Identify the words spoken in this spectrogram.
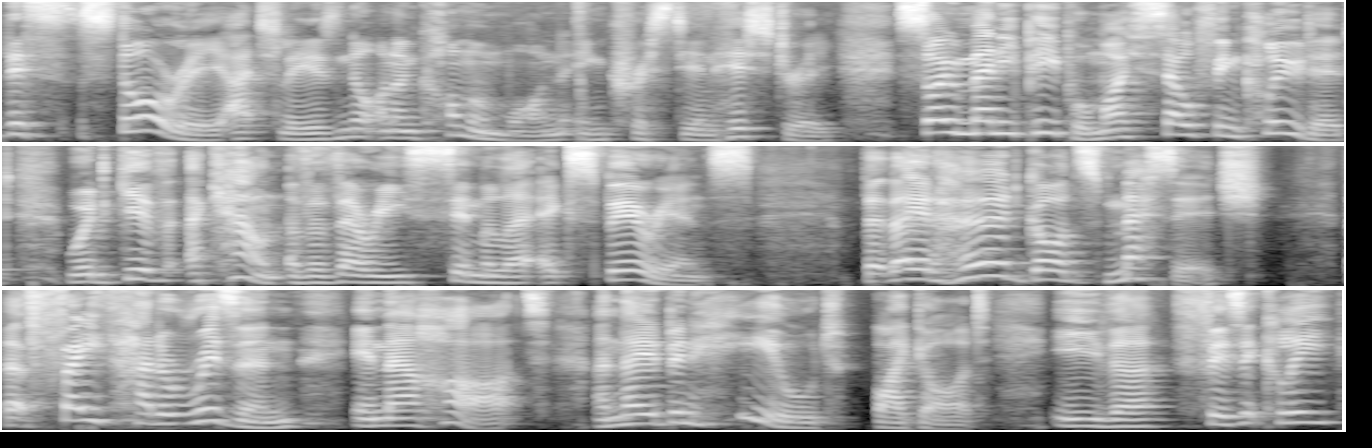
This story actually is not an uncommon one in Christian history. So many people, myself included, would give account of a very similar experience that they had heard God's message that faith had arisen in their heart and they had been healed by God, either physically,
